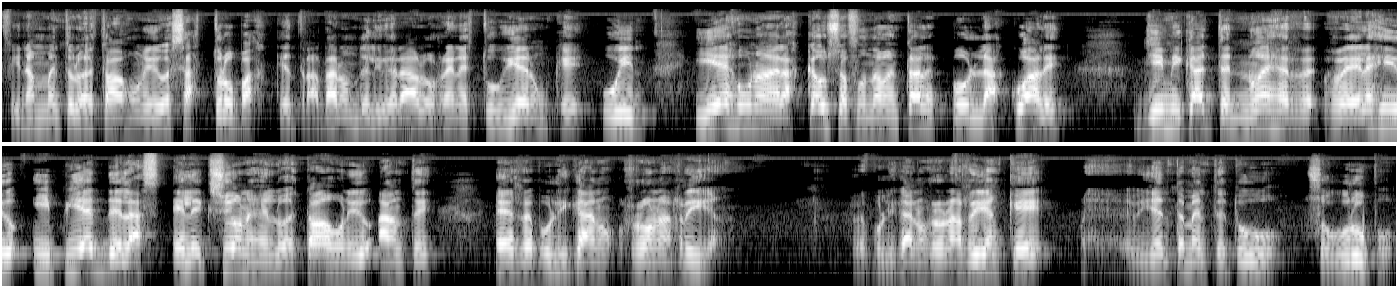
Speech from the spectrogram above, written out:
Finalmente los Estados Unidos, esas tropas que trataron de liberar a los rehenes tuvieron que huir y es una de las causas fundamentales por las cuales Jimmy Carter no es reelegido y pierde las elecciones en los Estados Unidos ante el republicano Ronald Reagan. republicano Ronald Reagan que eh, evidentemente tuvo su grupo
